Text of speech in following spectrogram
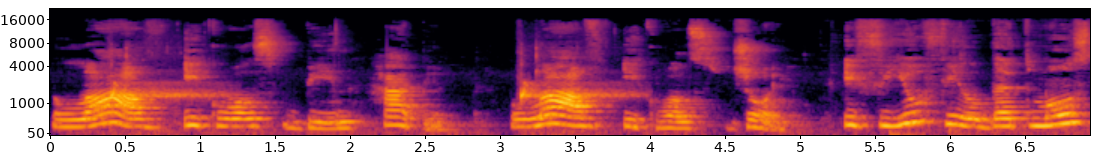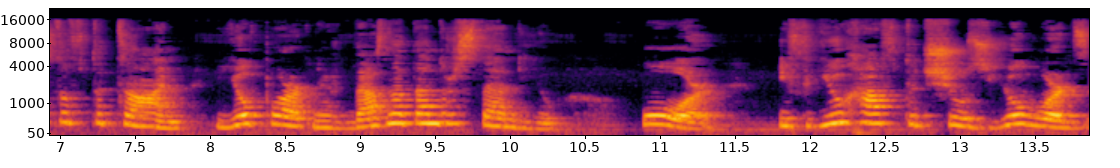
Love equals being happy. Love equals joy. If you feel that most of the time your partner does not understand you or if you have to choose your words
